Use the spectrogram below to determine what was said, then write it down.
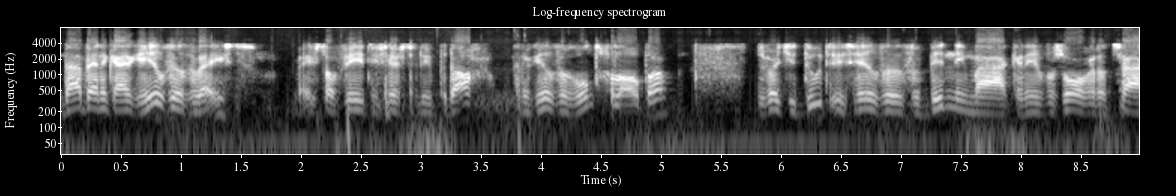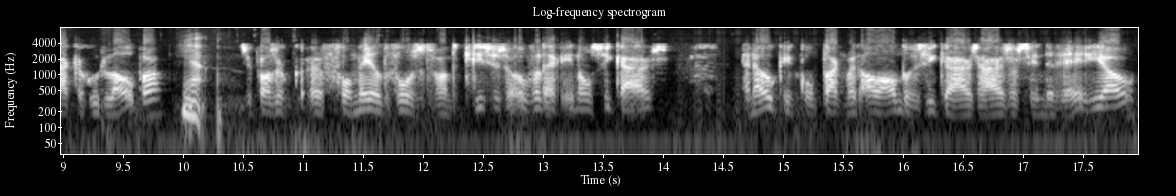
Daar ben ik eigenlijk heel veel geweest. Meestal 14, 16 uur per dag. En ook heel veel rondgelopen. Dus wat je doet is heel veel verbinding maken... en heel veel zorgen dat zaken goed lopen. ja, Dus ik was ook eh, formeel de voorzitter van het crisisoverleg in ons ziekenhuis. En ook in contact met alle andere ziekenhuizen, huisartsen in de regio.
